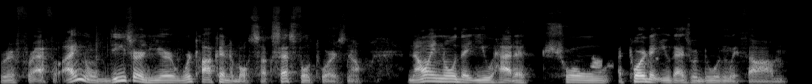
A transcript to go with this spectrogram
Riff Raff. I know these are your we're talking about successful tours now. Now I know that you had a show a tour that you guys were doing with um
